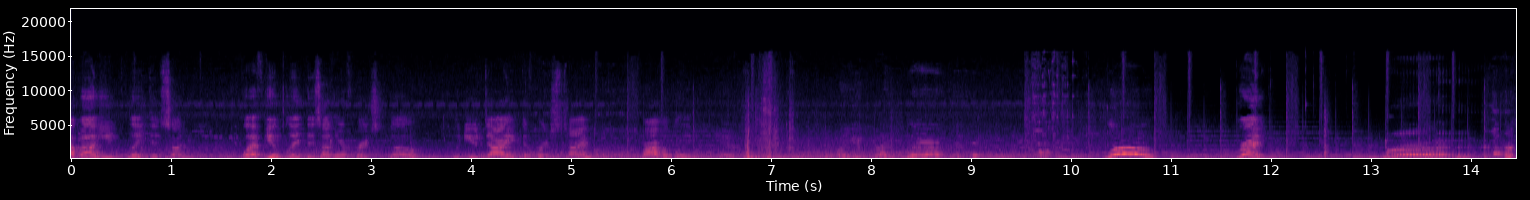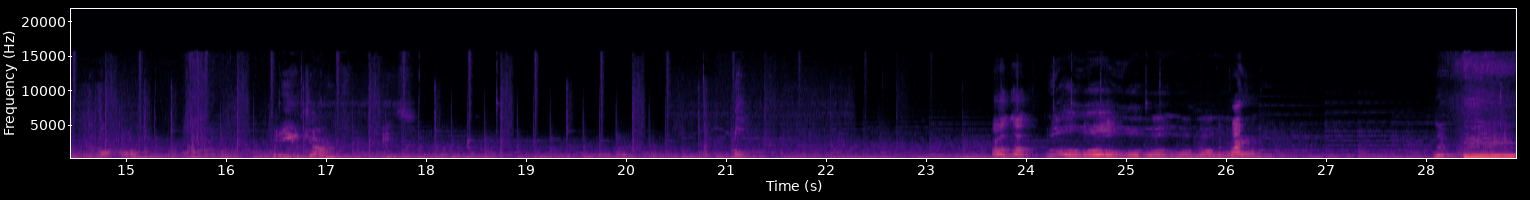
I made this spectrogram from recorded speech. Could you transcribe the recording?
How about you play this on? What if you played this on your first go? Would you die the first time? Probably. Yeah. But you that. Woo! Right. Can you jump, please? Oh look. Whoa, whoa, whoa, whoa, whoa, whoa, Hi. whoa.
